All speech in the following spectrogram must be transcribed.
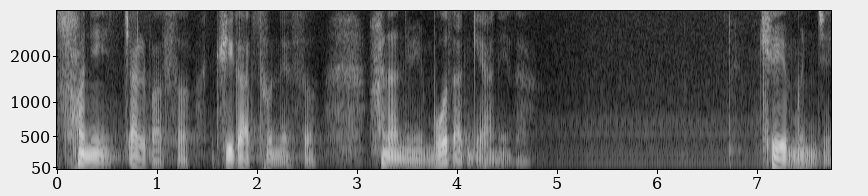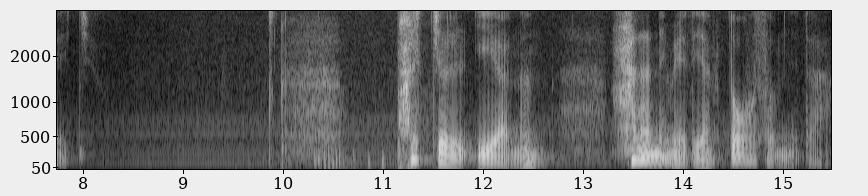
손이 짧아서 귀가 둔해서 하나님이 못한 게 아니다. 죄 문제있죠. 8절 이하는 하나님에 대한 또호소입니다.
